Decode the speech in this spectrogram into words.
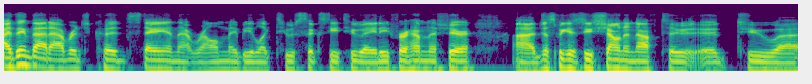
I think that average could stay in that realm, maybe like 260, 280 for him this year uh, just because he's shown enough to uh, to uh,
